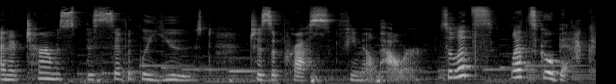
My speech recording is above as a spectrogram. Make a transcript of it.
and a term specifically used to suppress female power. So let's let's go back.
